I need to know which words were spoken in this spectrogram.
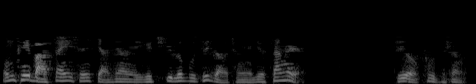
我们可以把三一神想象为一个俱乐部最早的成员，就三个人，只有父子圣灵。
